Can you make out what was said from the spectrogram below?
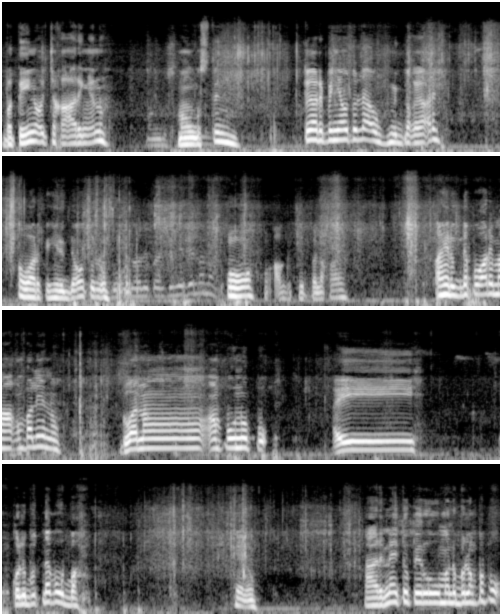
batino at saka aring ano. Mangustin. Kaya ari pinyaw to lao. Hinog na kaya ari. Awar ko hinog na utol. Oh. Din ano. Oo, agad pala kaya. Ah, hinog na po ari mga kambali no. Gawa ng ang puno po ay kulubot na po ba? Yan oh. Ari na ito pero manubo lang pa po.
